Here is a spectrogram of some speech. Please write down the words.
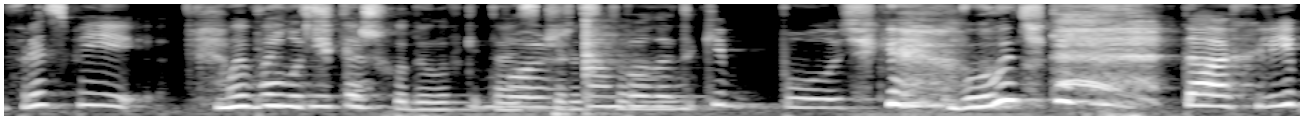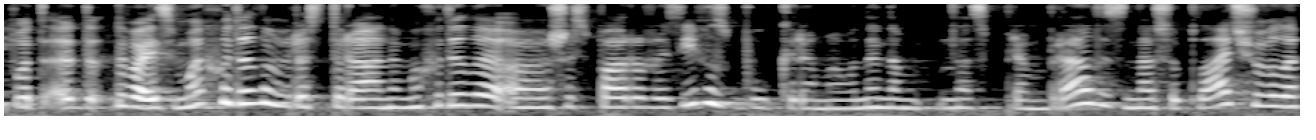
В принципі, ми в Індії теж ходили в китайські Боже, там були такі булочки. Булочки? Так, хліб. От е, дивись, ми ходили в ресторани, ми ходили е, щось пару разів з букерами. Вони нам нас прям брали, за нас оплачували.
